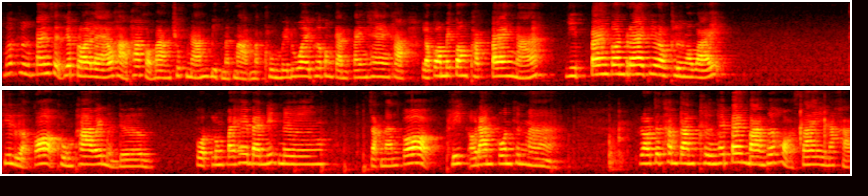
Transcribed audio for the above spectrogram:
เมื่อคลึง แป้งเสร็จเรียบร้อยแล้วค่ะผ้าขาวบางชุบน้ำบิดหมาดๆมาคลุมไว้ด้วย เพื่อป้องกันแป้งแห้งค่ะ แล้วก็ไม่ต้องพักแป้งนะ หยิบแป้งก้อนแรกที่เราคลึงเอาไว้ ที่เหลือก็คลุมผ้าไว้เหมือนเดิม กดลงไปให้แบนนิดนึง จากนั้นก็พลิกเอาด้านก้นขึ้นมา เราจะทำการคลึงให้แป้งบางเพื่อห่อไส้นะคะ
